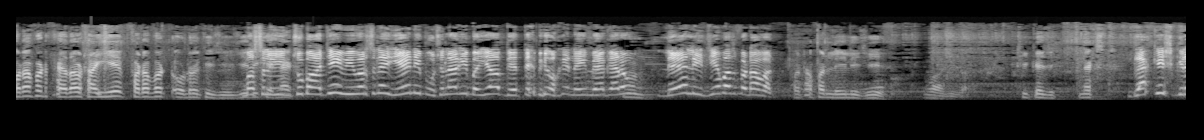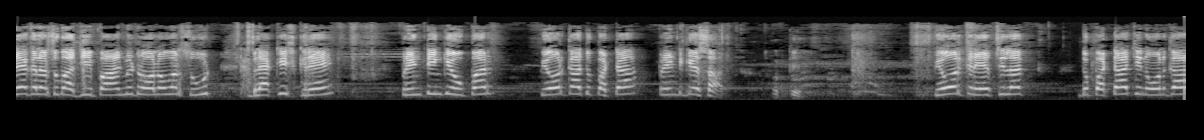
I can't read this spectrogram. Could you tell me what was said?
फटाफट फ़ायदा उठाइए फटाफट ऑर्डर कीजिए। देखिए, सुबह जी व्यूवर्स ने ये नहीं पूछना कि भैया आप देते भी हो कि नहीं। मैं कह रहा हूँ ले लीजिए बस फटाफट। फटाफट ले लीजिए। वाह जी वाह। ठीक है जी नेक्स्ट ब्लैकिश ग्रे कलर सुबह जी पाँच metre all over suit blackish grey printing के ऊपर प्योर का दुपट्टा प्रिंट के साथ। Okay pure crepe silk dupatta चिनोन का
